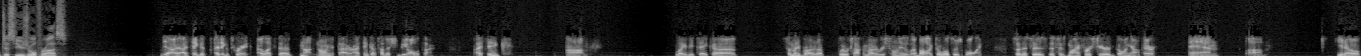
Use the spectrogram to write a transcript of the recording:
just usual for us? Yeah, I, think it. I think it's great. I like the not knowing the pattern. I think that's how this should be all the time. I think, um, like if you take uh, somebody brought it up. We were talking about it recently about like the World Series bowling. So this is this is my first year going out there, and um, you know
